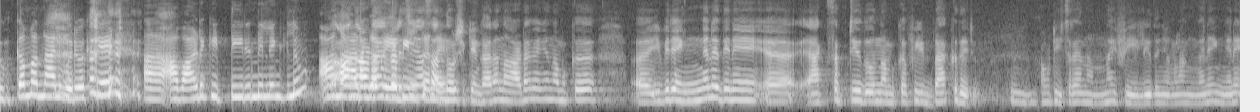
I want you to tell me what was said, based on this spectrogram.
ദുഃഖം വന്നാലും ഒരുപക്ഷെ അവാർഡ് കിട്ടിയിരുന്നില്ലെങ്കിലും ആ ആ നാടകം ഞാൻ സന്തോഷിക്കും. കാരണം നാടൻ കഴിഞ്ഞ് നമുക്ക് ഇവരെങ്ങനെ ഇതിനെ ആക്സെപ്റ്റ് ചെയ്തു നമുക്ക് ഫീഡ്ബാക്ക് തരും. അപ്പോൾ ടീച്ചറെ നന്നായി ഫീൽ ചെയ്തു. ഞങ്ങൾ അങ്ങനെ ഇങ്ങനെ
